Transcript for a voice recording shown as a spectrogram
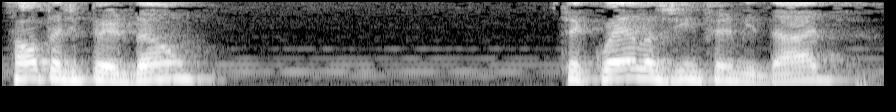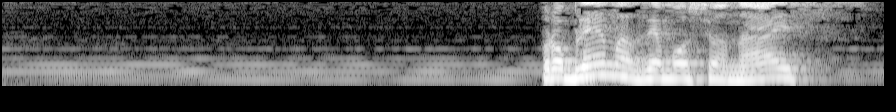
Falta de perdão, sequelas de enfermidades, problemas emocionais,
